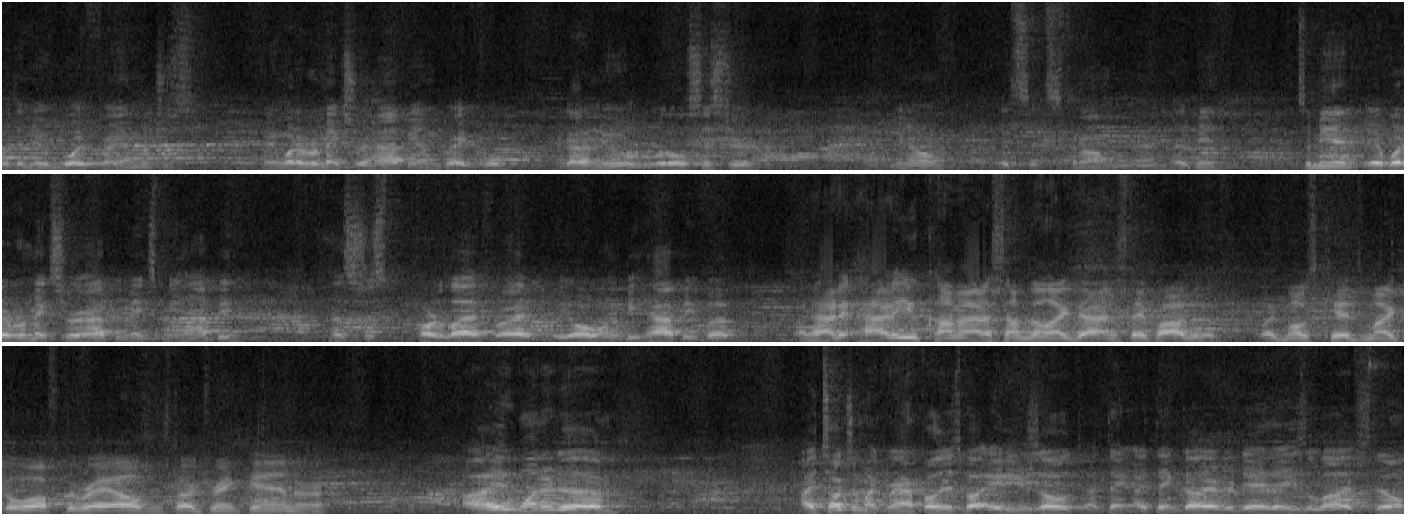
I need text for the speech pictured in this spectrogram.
with a new boyfriend, which is, I mean, whatever makes her happy, I'm grateful. I got a new little sister. You know, it's it's phenomenal, man. I mean, to me, it, it, whatever makes her happy makes me happy. That's just part of life, right? We all want to be happy, but But how do, how do you come out of something like that and stay positive? Like most kids might go off the rails and start drinking or. I wanted to. I talked to my grandfather. He's about 80 years old. I think I thank God every day that he's alive still.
